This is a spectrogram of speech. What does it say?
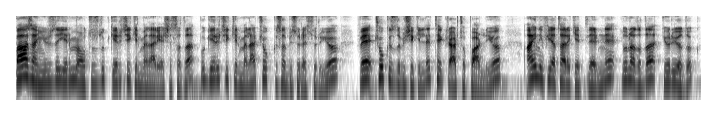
Bazen %20-30'luk geri çekilmeler yaşasa da bu geri çekilmeler çok kısa bir süre sürüyor ve çok hızlı bir şekilde tekrar toparlıyor. Aynı fiyat hareketlerini Luna'da da görüyorduk.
